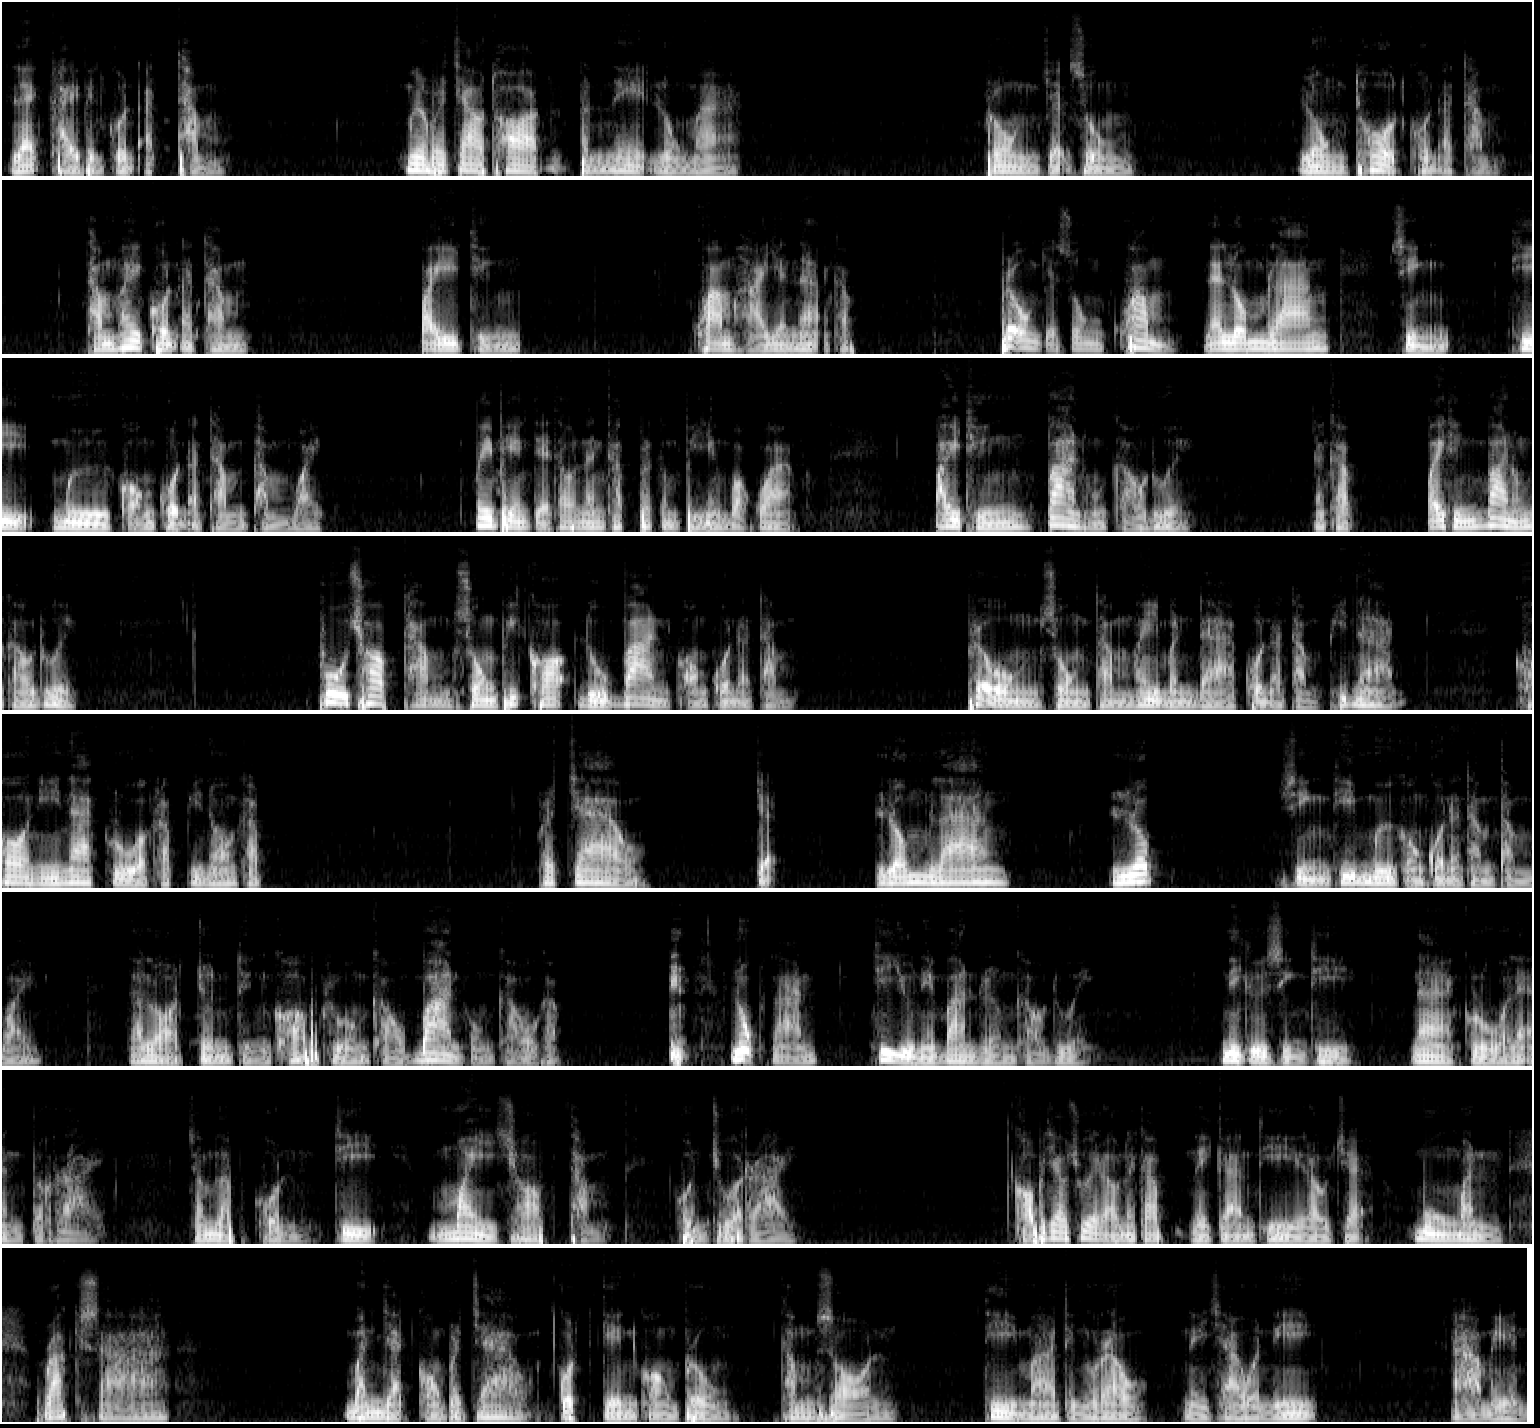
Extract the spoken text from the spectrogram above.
และใครเป็นคนอัตธรรม เมื่อพระเจ้าทอดพระเนตรลงมา พระองค์จะทรง ลงโทษคนอธรรมทำให้คนอธรรมไปถึงความหายนะครับ พระองค์จะทรงคว่ำและล้มล้างสิ่งที่มือของคนอธรรมทำไว้ ไม่เพียงแต่เท่านั้นครับ พระคัมภีร์ยังบอกว่า ไปถึงบ้านของเขาด้วยนะครับ ไปถึงบ้านของเขาด้วย ผู้ชอบธรรมทรงพิเคราะห์ดูบ้านของคนอธรรม พระองค์ทรงทำให้บรรดาคนอธรรมพินาศ ข้อนี้น่ากลัวครับพี่น้องครับ พระเจ้าจะล้มล้าง ลบสิ่งที่มือของคนธรรมทำไว้ ตลอดจนถึงครอบครัวของเขาบ้านของเขาครับ ลูกหลานที่อยู่ในบ้านเรือนของเขาด้วย นี่คือสิ่งที่น่ากลัวและอันตรายสำหรับคนที่ไม่ชอบทำคนชั่วร้าย ขอพระเจ้าช่วยเรานะครับ ในการที่เราจะ มุ่งมั่นรักษาบัญญัติของพระเจ้า กฎเกณฑ์ของพระองค์คำสอนที่มาถึงเราในเช้าวันนี้ อาเมน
